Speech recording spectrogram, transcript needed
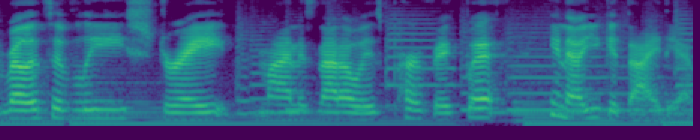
relatively straight. Mine is not always perfect, but you know, you get the idea.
